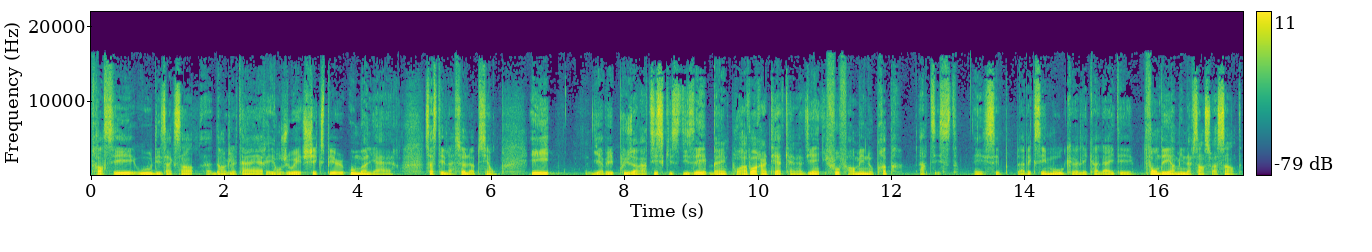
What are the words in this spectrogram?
français ou des accents euh, d'Angleterre et on jouait Shakespeare ou Molière. Ça, c'était la seule option. Et il y avait plusieurs artistes qui se disaient, ben, pour avoir un théâtre canadien, il faut former nos propres artistes. Et c'est avec ces mots que l'école a été fondée en 1960.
